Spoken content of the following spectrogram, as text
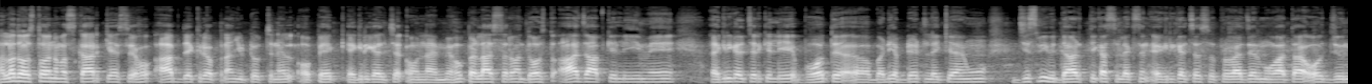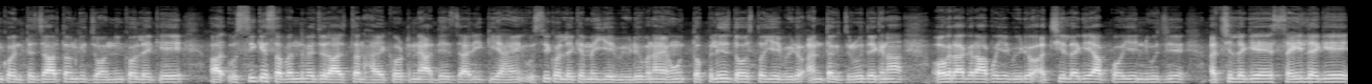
हेलो दोस्तों, नमस्कार, कैसे हो? आप देख रहे हो अपना यूट्यूब चैनल ओपेक एग्रीकल्चर ऑनलाइन। मैं हूँ प्रहलाद शर्मा। दोस्तों, आज आपके लिए मैं एग्रीकल्चर के लिए बहुत बड़ी अपडेट लेके आया हूँ। जिस भी विद्यार्थी का सिलेक्शन एग्रीकल्चर सुपरवाइज़र में हुआ था, और जिनको इंतज़ार था, उनकी जॉइनिंग को लेके उसी के संबंध में जो राजस्थान हाईकोर्ट ने आदेश जारी किया है, उसी को लेकर मैं ये वीडियो बनाया हूँ। तो प्लीज़ दोस्तों, ये वीडियो अंत तक ज़रूर देखना। और अगर आपको ये वीडियो अच्छी लगे, आपको ये न्यूज़ अच्छी लगे, सही लगे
